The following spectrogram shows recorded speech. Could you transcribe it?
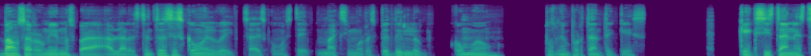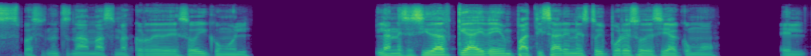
vamos a reunirnos para hablar de esto. Entonces es como el güey, ¿sabes? Como este máximo respeto y lo, como, pues lo importante que es que existan estos espacios, ¿no? Entonces nada más me acordé de eso y como el, la necesidad que hay de empatizar en esto y por eso decía como el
